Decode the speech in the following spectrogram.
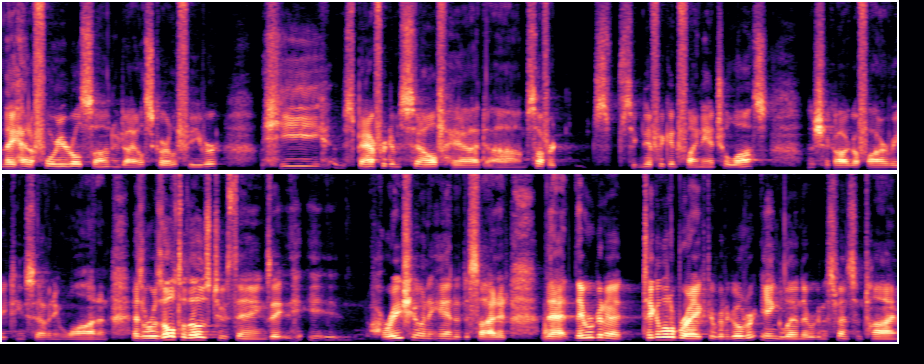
They had a four year old son who died of scarlet fever. He, Spafford himself, had um, suffered significant financial loss, the Chicago Fire of 1871. And as a result of those two things, they, Horatio and Anna decided that they were going to take a little break. They were going to go to England. They were going to spend some time,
